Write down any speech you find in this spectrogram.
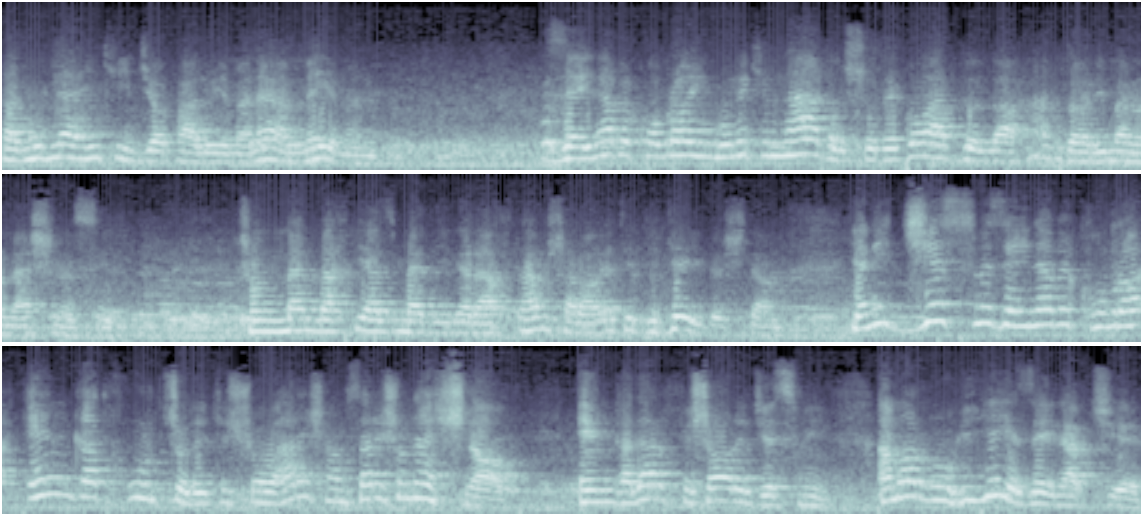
فرمود نه این که اینجا پهلوی منه امه من زینب کبرا این گونه که نقل شده گو عبدالله حق داری منو نشناسی. چون من وقتی از مدینه رفتم شرایط دیگه ای داشتم. یعنی جسم زینب کبرا انقدر خورد شده که شوهرش همسرش رو نشناخت انقدر فشار جسمی. اما روحیه زینب چیه؟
